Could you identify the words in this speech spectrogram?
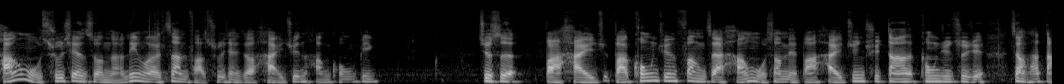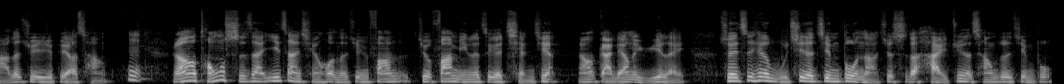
航母出现的时候呢，另外战法出现叫海军航空兵，就是把海军、把空军放在航母上面，把海军去搭空军出去，这样它打的距离就比较长。嗯，然后同时在一战前后呢，就发就发明了这个潜舰，然后改良了鱼雷，所以这些武器的进步呢，就使得海军的长足的进步。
